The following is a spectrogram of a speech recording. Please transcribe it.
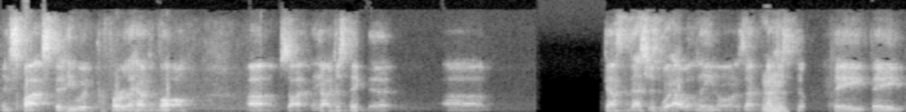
in spots that he would prefer to have the ball. Uh, so I, you know, I just think that uh, that's that's just what I would lean on. Is I, I Mhm. just feel they they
